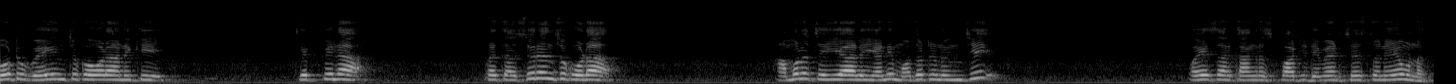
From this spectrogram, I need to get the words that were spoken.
ఓటు వేయించుకోవడానికి చెప్పిన ప్రతి అస్యూరెన్స్ కూడా అమలు చేయాలి అని మొదటి నుంచి వైఎస్ఆర్ కాంగ్రెస్ పార్టీ డిమాండ్ చేస్తూనే ఉన్నది.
